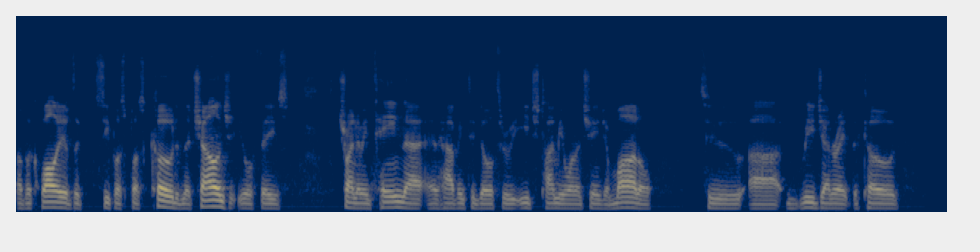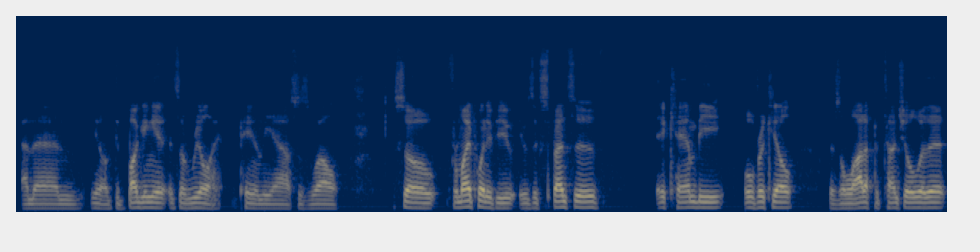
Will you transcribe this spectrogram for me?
of the quality of the C++ code and the challenge that you'll face trying to maintain that and having to go through each time you want to change a model to uh, regenerate the code and then you know debugging it is a real pain in the ass as well. So, from my point of view, it was expensive. It can be overkill. There's a lot of potential with it,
